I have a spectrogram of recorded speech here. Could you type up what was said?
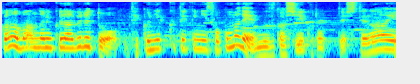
他のバンドに比べるとテクニック的にそこまで難しいことってしてない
